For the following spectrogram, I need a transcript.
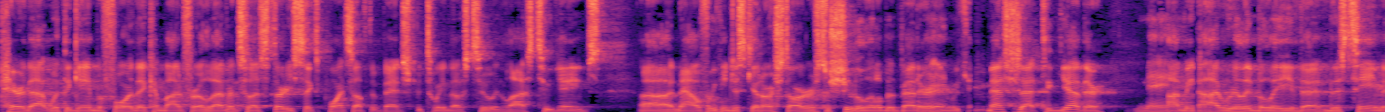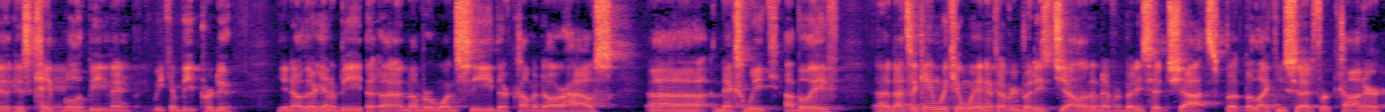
pair that with the game before, they combined for 11. So that's 36 points off the bench between those two in the last two games. Uh, now, if we can just get our starters to shoot a little bit better Man. and we can mesh that together, Man. I mean, I really believe that this team is, capable of beating anybody. We can beat Purdue. You know, they're yep. going to be a, a, number one seed. They're coming to our house uh, next week, I believe. Uh, that's a game we can win if everybody's gelling and everybody's hitting shots. But but like you said, for Connor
